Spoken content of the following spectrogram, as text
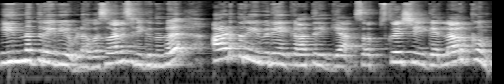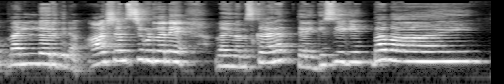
ഇന്നത്തെ റിവ്യൂ ഇവിടെ അവസാനിച്ചിരിക്കുന്നത്. അടുത്ത റിവ്യൂവിനെ കാത്തിരിക്കുക. സബ്സ്ക്രൈബ് ചെയ്യുക. എല്ലാവർക്കും നല്ലൊരു ദിനം. ആശംസിച്ചുകൊണ്ട് തന്നെ നമസ്കാരം. താങ്ക് യു സി ബൈ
